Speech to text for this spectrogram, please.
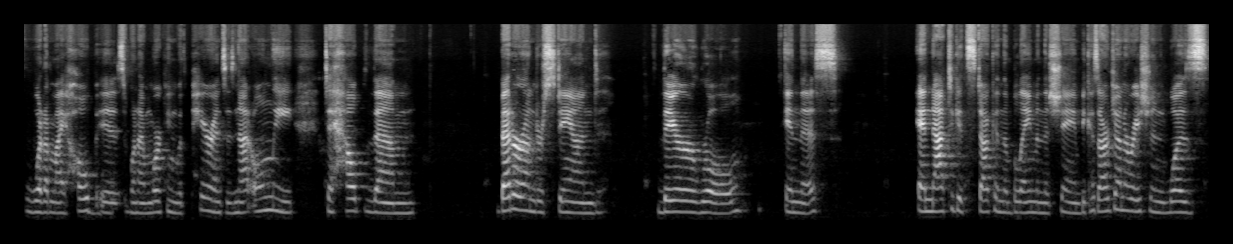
what my hope is when I'm working with parents is not only to help them better understand their role in this and not to get stuck in the blame and the shame because our generation was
